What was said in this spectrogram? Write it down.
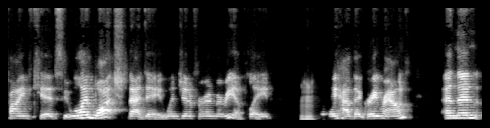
find kids who well i watched that day when jennifer and maria played mm-hmm. they had that great round and then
